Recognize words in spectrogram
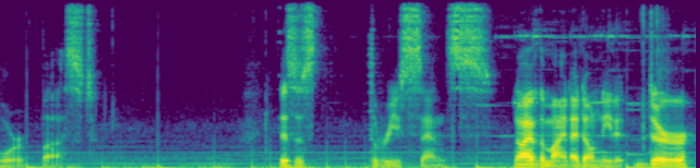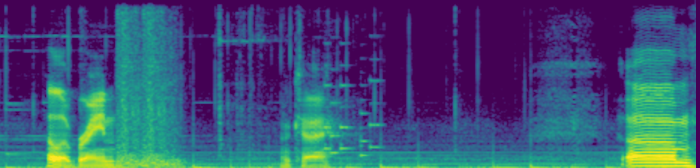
or bust. This is three cents. No, I have the mind. I don't need it. Dur. Hello, brain. Okay. Um,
